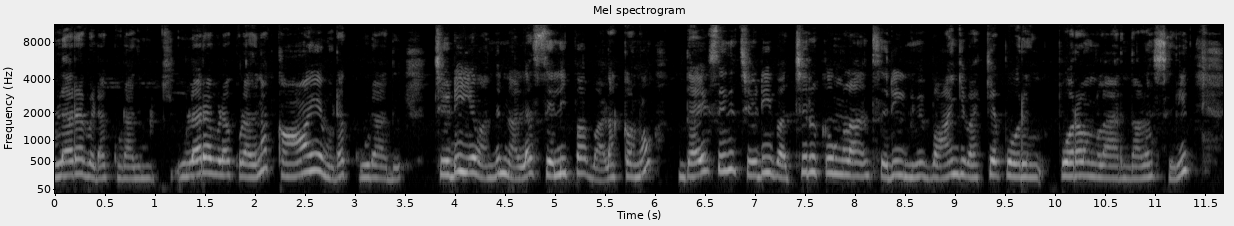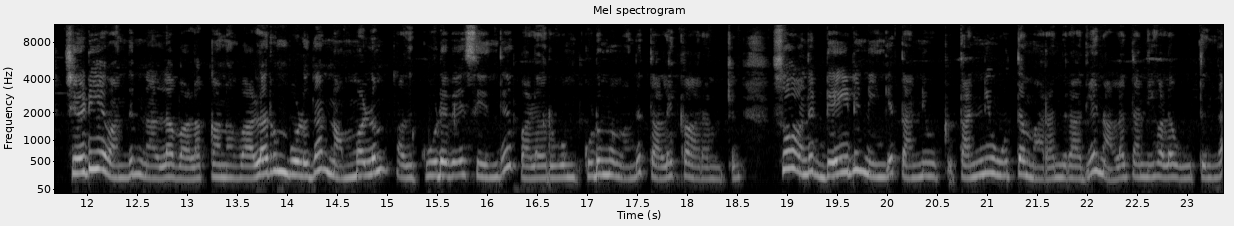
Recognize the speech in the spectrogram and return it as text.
உலர விடக்கூடாது. உலர விடக்கூடாதுன்னா காய விடக்கூடாது. செடியை வந்து நல்லா செழிப்பாக வளர்க்கணும். தயவுசெய்து செடி வச்சுருக்கவங்களாலும் சரி இனிமேல் வாங்கி வைக்க போகிற போகிறவங்களா இருந்தாலும் சரி செடியை வந்து நல்லா வளர்க்கணும். வளரும் பொழுது தான் நம்மளும் அது கூடவே சேர்ந்து வளருவோம். குடும்பம் வந்து தலைக்க ஆரம்பிக்கும். ஸோ வந்து டெய்லி நீங்கள் தண்ணி தண்ணி ஊற்ற மறந்துடாதீங்க. நல்ல தண்ணிகளை ஊற்றுங்க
